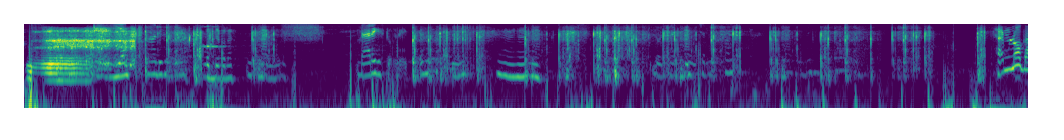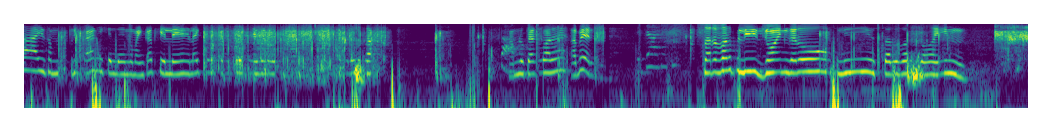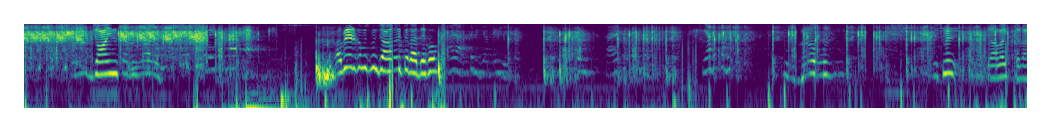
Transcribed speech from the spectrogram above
दिया। हाँ दिख रहा है डायरेक्ट स्टोरेज हम्म हम लोग गाइस हम लोग फ्री फायर नहीं खेल रहे हैं। माइनक्राफ्ट खेल रहे हैं लाइक हम लोग क्या करवा रहे हैं? अबे सर्वर प्लीज़ ज्वाइन करो। Please server join join server अभी एरकम इसमें जावा की तरह देखो। हाँ जिसमें जावा की तरह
